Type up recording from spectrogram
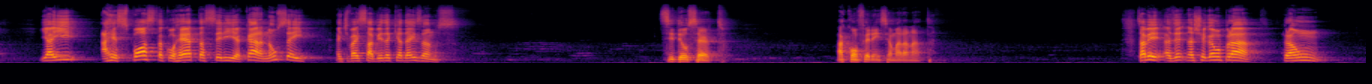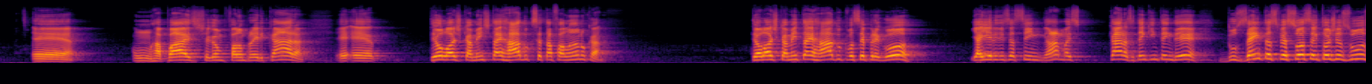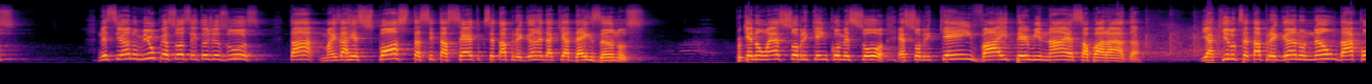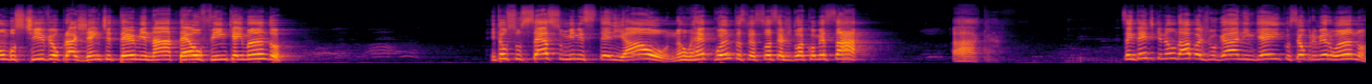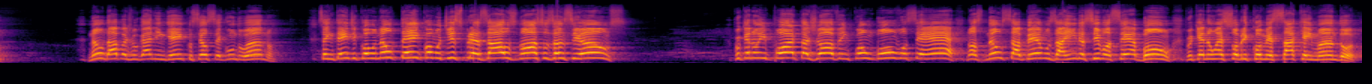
E aí a resposta correta seria: Cara, não sei. A gente vai saber daqui a 10 anos. Se deu certo a Conferência Maranata. Sabe, nós chegamos para um, é, um rapaz, chegamos falando para ele, cara, é, é, teologicamente está errado o que você está falando, cara. Teologicamente está errado o que você pregou. E aí ele disse assim: Ah, mas, cara, você tem que entender: 200 pessoas aceitou Jesus. Nesse ano, mil pessoas aceitou Jesus. Tá, mas a resposta, se está certo que você está pregando, é daqui a 10 anos. Porque não é sobre quem começou, é sobre quem vai terminar essa parada. E aquilo que você está pregando não dá combustível para a gente terminar até o fim queimando. Então, sucesso ministerial não é quantas pessoas você ajudou a começar. Ah, cara. Você entende que não dá para julgar ninguém com o seu primeiro ano? Não dá para julgar ninguém com o seu segundo ano. Você entende como não tem como desprezar os nossos anciãos? Porque não importa, jovem, quão bom você é, nós não sabemos ainda se você é bom, porque não é sobre começar queimando,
